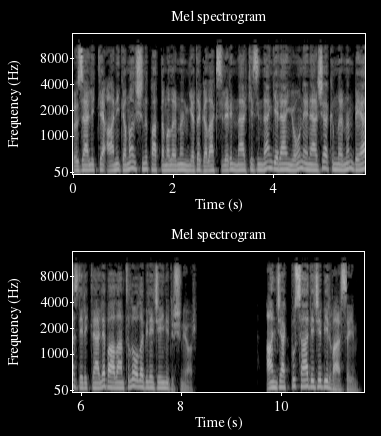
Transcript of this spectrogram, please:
özellikle ani gama ışını patlamalarının ya da galaksilerin merkezinden gelen yoğun enerji akımlarının beyaz deliklerle bağlantılı olabileceğini düşünüyor. Ancak bu sadece bir varsayım.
